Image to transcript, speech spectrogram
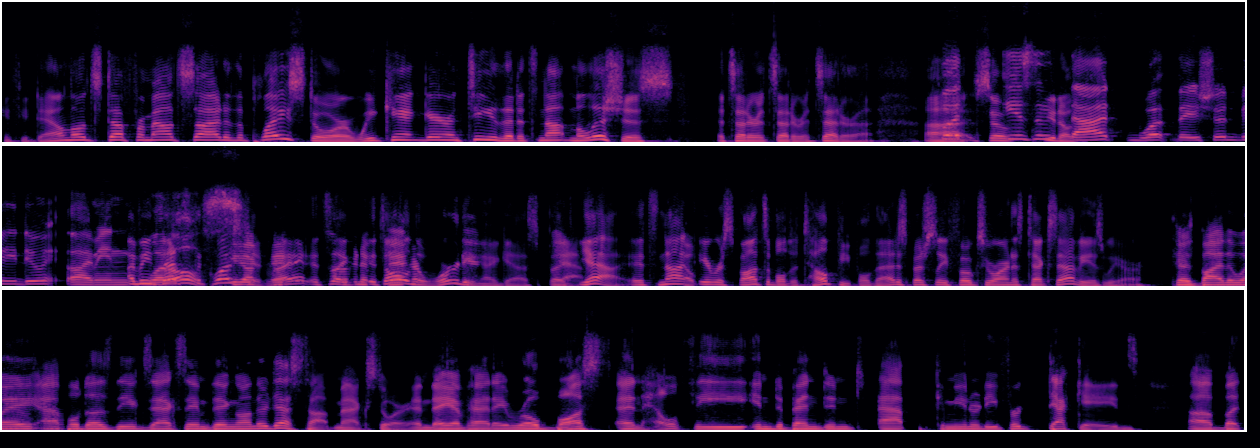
if you download stuff from outside of the Play Store, we can't guarantee that it's not malicious, et cetera, et cetera, et cetera. Uh, But so, isn't you know, that what they should be doing? I mean, I mean, what that's else? the question, Yeah, right? It's like it's all in the wording, I guess. But Yeah. yeah, it's not Nope. irresponsible to tell people that, especially folks who aren't as tech savvy as we are. Because by the way, Yeah. Apple does the exact same thing on their desktop Mac store, and they have had a robust and healthy independent app community for decades. Uh, but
